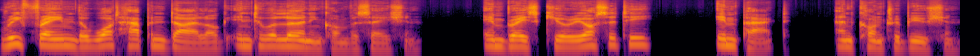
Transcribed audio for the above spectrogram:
Reframe the what happened dialogue into a learning conversation embrace curiosity, impact, and contribution.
